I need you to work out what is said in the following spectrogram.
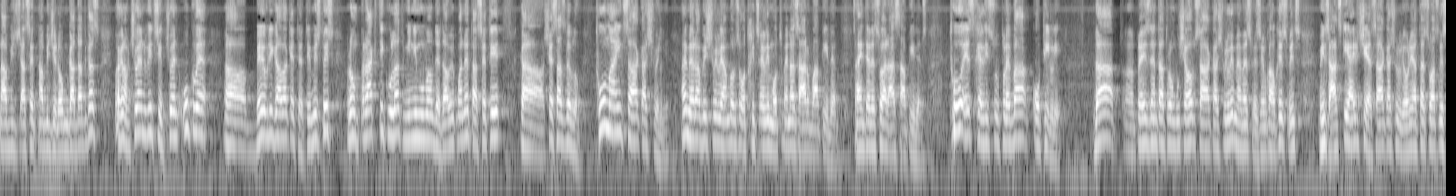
ნაბიჯ ასეთ ნაბიჯი რომ გადადგას მაგრამ ჩვენ ვიცით ჩვენ უკვე ბევრი გავაკეთეთ იმისთვის რომ პრაქტიკულად მინიმუმამდე დავიყვანეთ ასეთი შესაძლებლობა. თუ მაინც სააკაშვილი აი მერაბიშვილი ამბობს 4 წელი მოთმენას არ ვაპირებ საინტერესოა რას აპირებს. თუ ეს ხელისუფლება ყოფილი და პრეზიდენტად რომ მუშაობს სააკაშვილი მე მესმის იმ ხალხის ვინც ვინც არც კი აირჩია სააკაშვილი 2008 წლის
